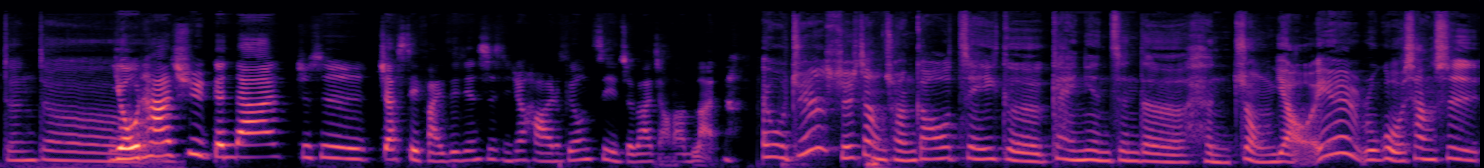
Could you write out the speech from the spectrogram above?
真的由他去跟大家就是 justify 这件事情就好了，你不用自己嘴巴讲到烂。哎、欸，我觉得水涨船高这一个概念真的很重要，因为如果像是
